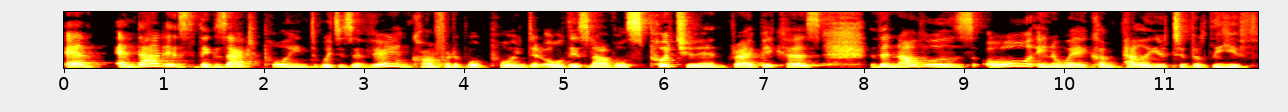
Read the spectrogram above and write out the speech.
And and that is the exact point which is a very uncomfortable point that all these novels put you in right? Because the novels all in a way compel you to believe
